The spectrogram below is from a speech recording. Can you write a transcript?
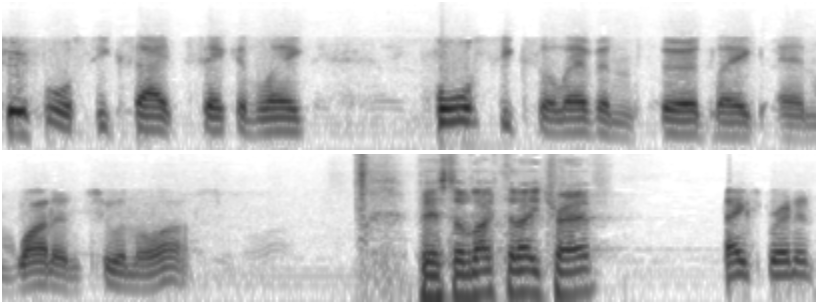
two, four, six, eight second leg, four, six, eleven third leg, and one and two in the last. Best of luck today, Trav. Thanks, Brendan.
